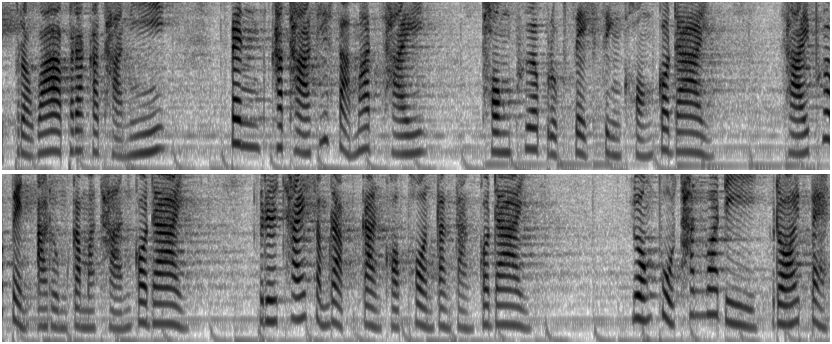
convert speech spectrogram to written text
ตุเพราะว่าพระคาถานี้ เป็นคาถาที่สามารถใช้ท่องเพื่อปลุกเสกสิ่งของก็ได้ ใช้เพื่อเป็นอารมณ์กรรมฐานก็ได้ หรือใช้สำหรับการขอพรต่างๆก็ได้ หลวงปู่ท่านว่าดีร้อยแปด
